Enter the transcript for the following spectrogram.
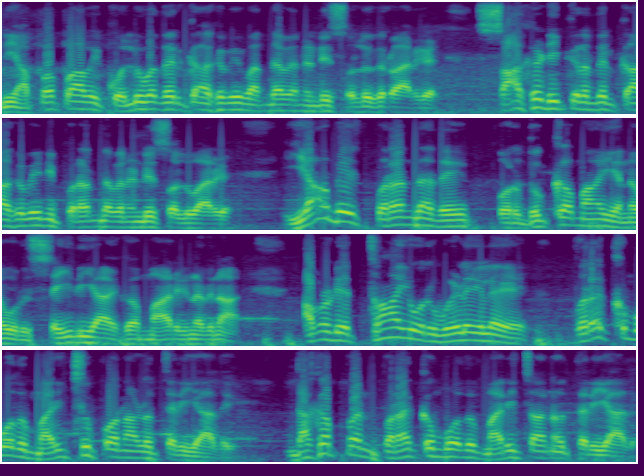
நீ அப்பப்பாவை கொல்லுவதற்காகவே வந்தவன் என்று சொல்லுகிறார்கள். சாகடிக்கிறதற்காகவே நீ பிறந்தவன் என்று சொல்லுவார்கள். யாபேஸ் பிறந்தது ஒரு துக்கமாய் என்ன ஒரு செய்தியாக மாறினதுனால் அவனுடைய தாய் ஒரு வேளையில பிறக்கும்போது மறிச்சு போனாலும் தெரியாது. தகப்பன் பிறக்கும்போது மறிச்சானோ தெரியாது.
